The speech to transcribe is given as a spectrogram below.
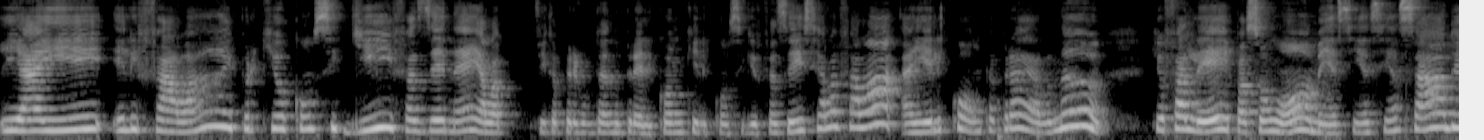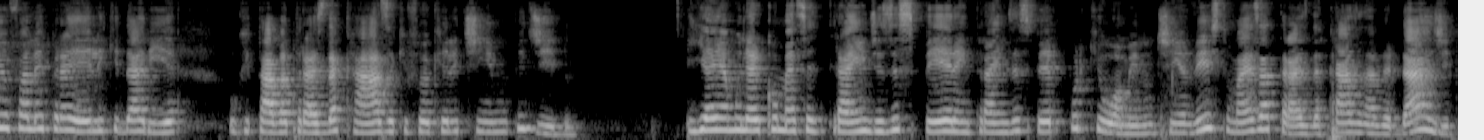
E aí ele fala: "Ai, porque eu consegui fazer, né?" E ela fica perguntando para ele como que ele conseguiu fazer isso, e ela fala: ah, aí ele conta para ela: "Não, que eu falei, passou um homem assim assim assado e eu falei para ele que daria o que estava atrás da casa, que foi o que ele tinha me pedido". E aí a mulher começa a entrar em desespero, entrar em desespero, porque o homem não tinha visto, mas atrás da casa, na verdade,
